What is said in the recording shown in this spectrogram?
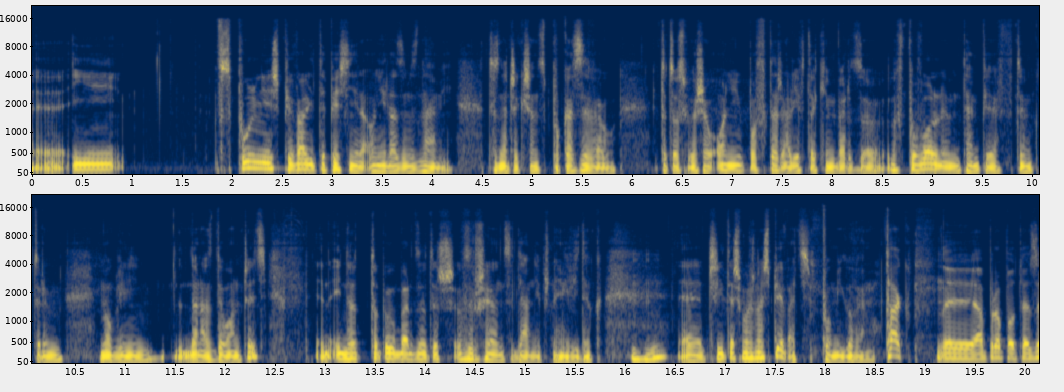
e, i wspólnie śpiewali te pieśni oni razem z nami. To znaczy ksiądz pokazywał to, co słyszał. Oni powtarzali w takim bardzo w powolnym tempie, w tym, którym mogli do nas dołączyć. I no, to był bardzo też wzruszający dla mnie przynajmniej widok. E, czyli też można śpiewać po migowemu. Tak, y, a propos TZ,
